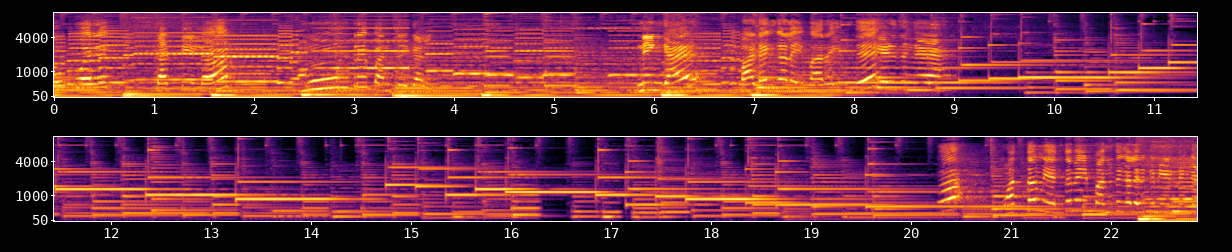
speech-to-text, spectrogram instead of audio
ஒவ்வொரு தட்டிலும் மூன்று பந்துகள் நீங்கள் படங்களை வரைந்து எழுதுங்க. மொத்தம் எத்தனை பந்துகள் இருக்குன்னு எண்ணுங்க?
